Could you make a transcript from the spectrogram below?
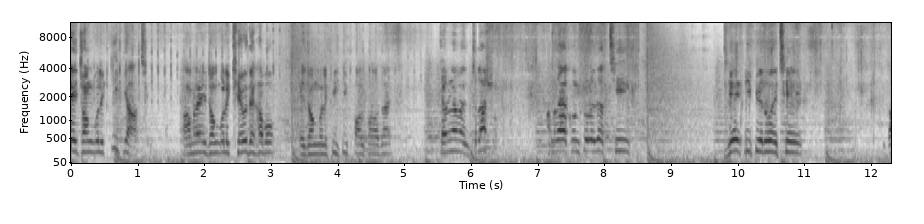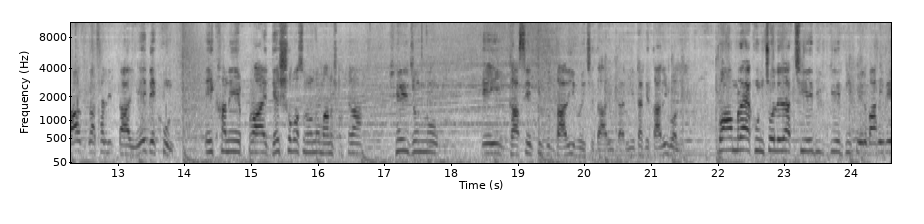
এই জঙ্গলে কি কি আছে? আমরা এই জঙ্গলে খেয়েও দেখাবো এই জঙ্গলে কি কি ফল পাওয়া যায়। ক্যামেরাম্যান চলে আসো আমরা এখন চলে যাচ্ছি। যে দ্বীপে রয়েছে গাছ গাছালির তাই এই দেখুন এইখানে প্রায় দেড়শো বছর হলো মানুষ হচ্ছে না। সেই জন্য এই গাছের কিন্তু দাড়ি হয়েছে, দাড়ি দাড়ি, এটাকে দাড়ি বলে। তো আমরা এখন চলে যাচ্ছি এই দিক দিয়ে দ্বীপের বাইরে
